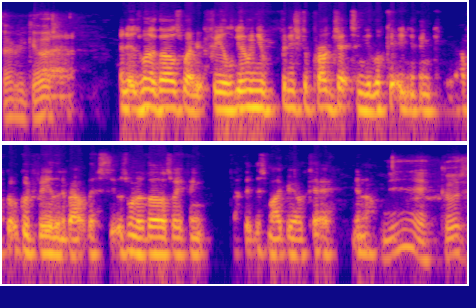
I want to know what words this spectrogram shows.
very good. Uh, And it was one of those where it feels, you know, when you've finished a project and you look at it and you think, I've got a good feeling about this. It was one of those where you think, I think this might be okay, you know. Yeah, good.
